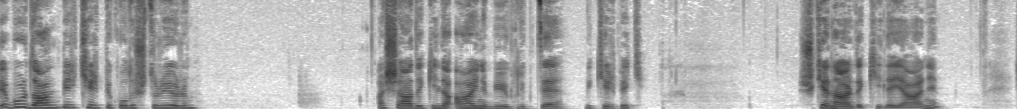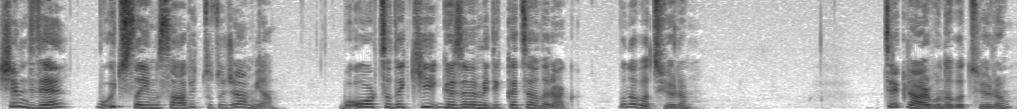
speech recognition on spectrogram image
Ve buradan bir kirpik oluşturuyorum. Aşağıdakiyle aynı büyüklükte bir kirpik. Şu kenardakiyle yani. Şimdi de bu üç sayımı sabit tutacağım ya. bu ortadaki gözlememi dikkate alarak buna batıyorum. Tekrar buna batıyorum.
